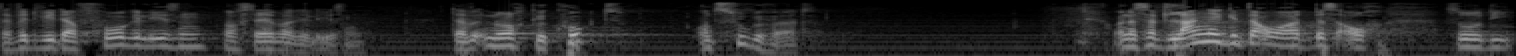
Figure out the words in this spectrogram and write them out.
Da wird weder vorgelesen noch selber gelesen. Da wird nur noch geguckt und zugehört. Und es hat lange gedauert, bis auch so die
